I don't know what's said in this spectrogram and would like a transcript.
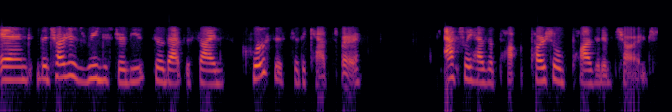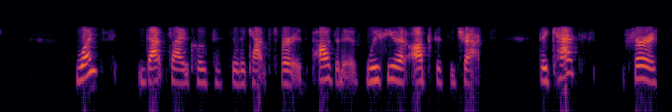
and the charges redistribute so that the side closest to the cat's fur actually has a po- partial positive charge. Once that side closest to the cat's fur is positive, we see that opposites attract. The cat's fur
